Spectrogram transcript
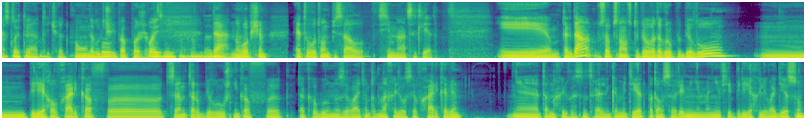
какой-то 95-й, что-то, по-моему, это был был чуть попозже. поздний погром. Да, Да, ну, в общем, это вот он писал в 17 лет. И тогда, собственно, он вступил в эту группу Белу, переехал в Харьков, э, центр белушников, э, так их будем называть. Он тогда находился в Харькове. Э, Там находился центральный комитет. Потом со временем они все переехали в Одессу.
